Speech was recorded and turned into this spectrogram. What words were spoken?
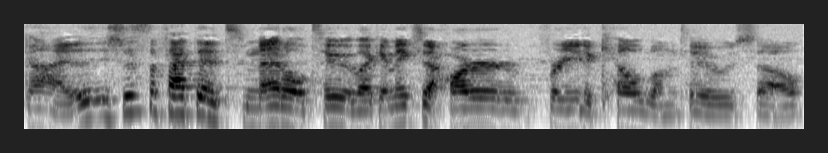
God, it's just the fact that it's metal too. Like it makes it harder for you to kill them too. So.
